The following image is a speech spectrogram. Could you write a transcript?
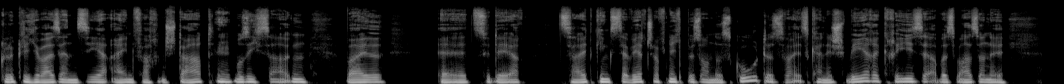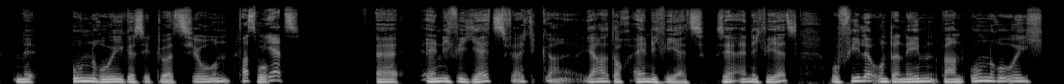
glücklicherweise einen sehr einfachen Start, mhm. muss ich sagen, weil äh, zu der Zeit ging es der Wirtschaft nicht besonders gut. Das war jetzt keine schwere Krise, aber es war so eine, eine unruhige Situation. Was wie jetzt? Äh, ähnlich wie jetzt, vielleicht gar, ja doch ähnlich wie jetzt, sehr ähnlich wie jetzt, wo viele Unternehmen waren unruhig,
